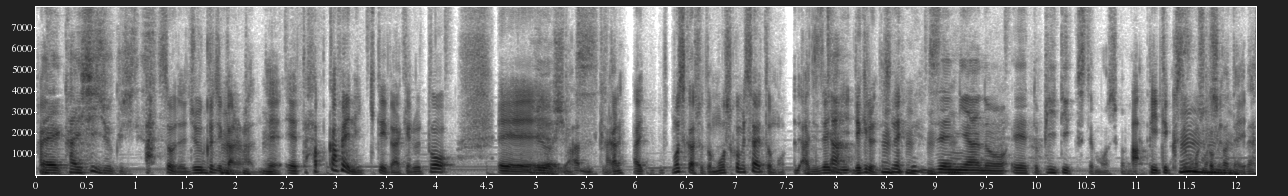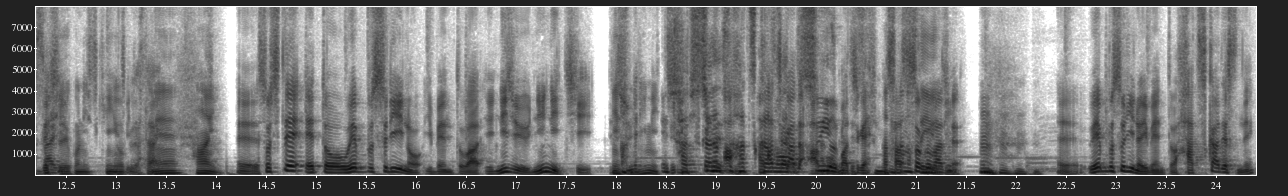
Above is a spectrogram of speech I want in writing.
はいえー開始19時です。あそうです、19時からなんで、えっと、ハップカフェに来ていただけると、えーはいもしかすると申し込みサイトもあ事前にできるんですね。事前にあの、えー、と PTX で申し込み PTX で申し込みうんぜひ15日金曜日ですね。はい。えーそして、えっと、Web3 のイベントはえー22日。ですね。22日。7月20日20日のだ水曜日です間違え早速間違えうんうんえー Web3 のイベントは20日ですね。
